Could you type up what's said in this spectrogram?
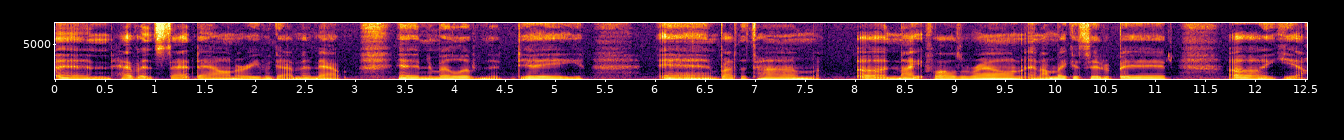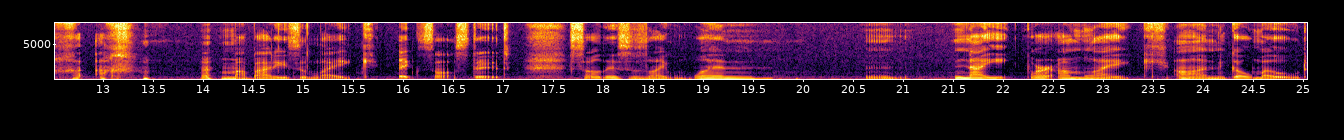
and haven't sat down or even gotten a nap in the middle of the day. And by the time uh, night falls around and I make it to the bed, uh, yeah, my body's like exhausted. So this is like one night where I'm like on go mode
